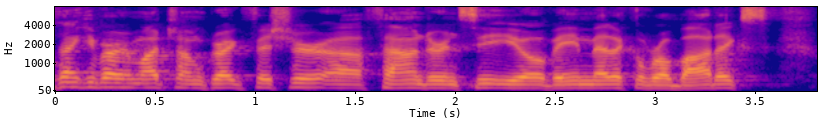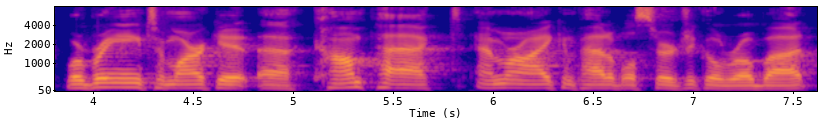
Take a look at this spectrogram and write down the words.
thank you very much. I'm Greg Fischer, uh, founder and CEO of AIM Medical Robotics. We're bringing to market a compact MRI-compatible surgical robot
